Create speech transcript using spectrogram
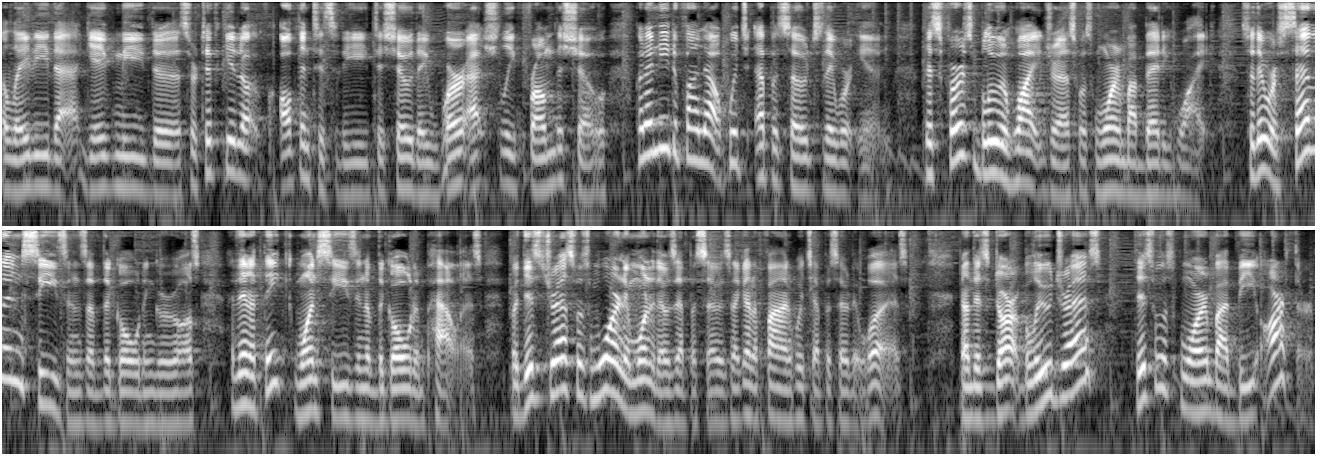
a lady that gave me the certificate of authenticity to show they were actually from the show, but I need to find out which episodes they were in. This first blue and white dress was worn by Betty White. So there were seven seasons of the Golden Girls, and then I think one season of the Golden Palace. But this dress was worn in one of those episodes. I gotta find which episode it was. Now, this dark blue dress, this was worn by Bea Arthur.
